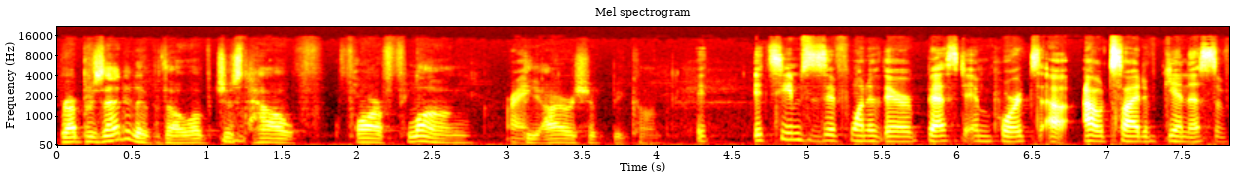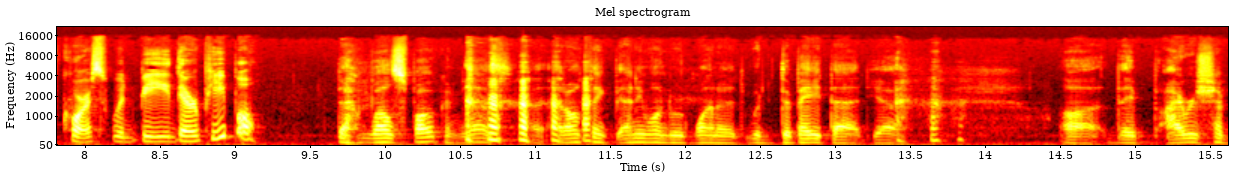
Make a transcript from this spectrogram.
representative, though, of just how f- far flung Right. the Irish have become. It, it seems as if one of their best imports uh, outside of Guinness, of course, would be their people. Well spoken, yes. I, I don't think anyone would want to would debate that. Yeah. Uh, they Irish have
